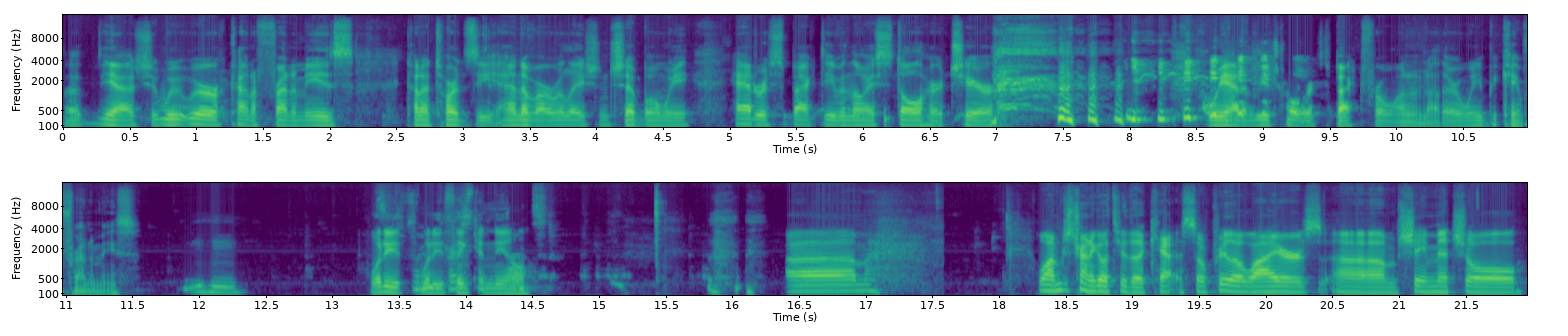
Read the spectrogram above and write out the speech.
But yeah, she, we, we were kind of frenemies, kind of towards the end of our relationship when we had respect, even though I stole her cheer. we had a mutual respect for one another, and we became frenemies. hmm What do you What are you person thinking, Neal? Um, well, I'm just trying to go through the cat. So Pretty Little Liars, um, Shay Mitchell,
